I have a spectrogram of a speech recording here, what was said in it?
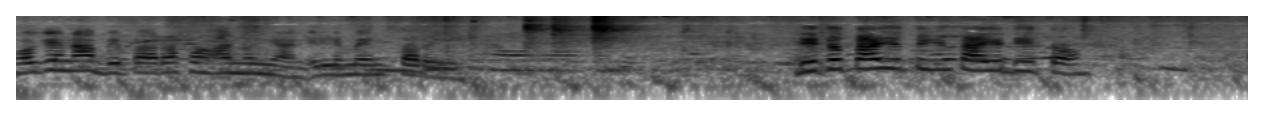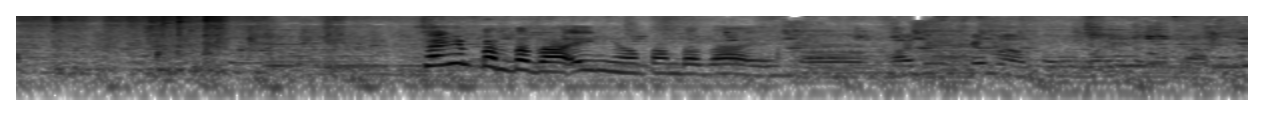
Huwag yan, Abi. Para kang ano yan, elementary. Dito tayo, tingin tayo dito. Saan yung pambabae nyo? Pambabae. Halo siya ma'am, pamabay ka ng laki.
